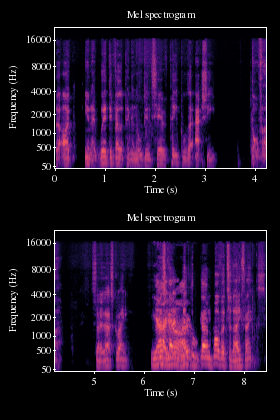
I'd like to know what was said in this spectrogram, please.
that I, you know, we're developing an audience here of people that actually bother. So that's great. Yeah. let's know. I, all go and bother today, thanks.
